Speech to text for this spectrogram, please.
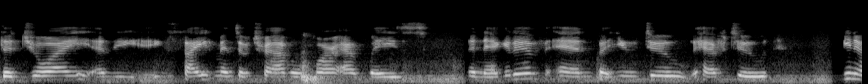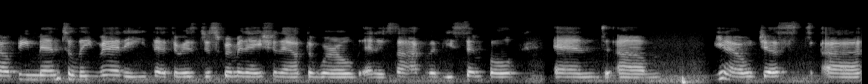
the joy and the excitement of travel far outweighs the negative, and but you do have to you know, be mentally ready that there is discrimination out the world and it's not going to be simple and, um, you know, just uh,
